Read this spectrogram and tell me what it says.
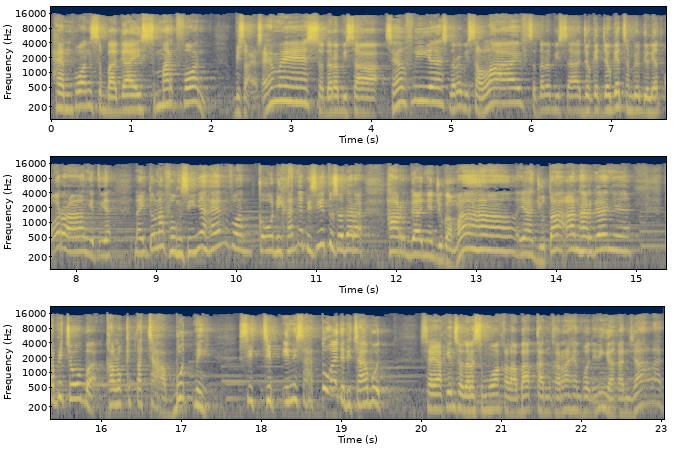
handphone sebagai smartphone bisa SMS, saudara bisa selfie ya, saudara bisa live, saudara bisa joget-joget sambil dilihat orang gitu ya. Nah itulah fungsinya handphone. Keunikannya di situ saudara. Harganya juga mahal ya, jutaan harganya. Tapi coba kalau kita cabut nih, si chip ini satu aja dicabut. Saya yakin saudara semua kelabakan karena handphone ini nggak akan jalan.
